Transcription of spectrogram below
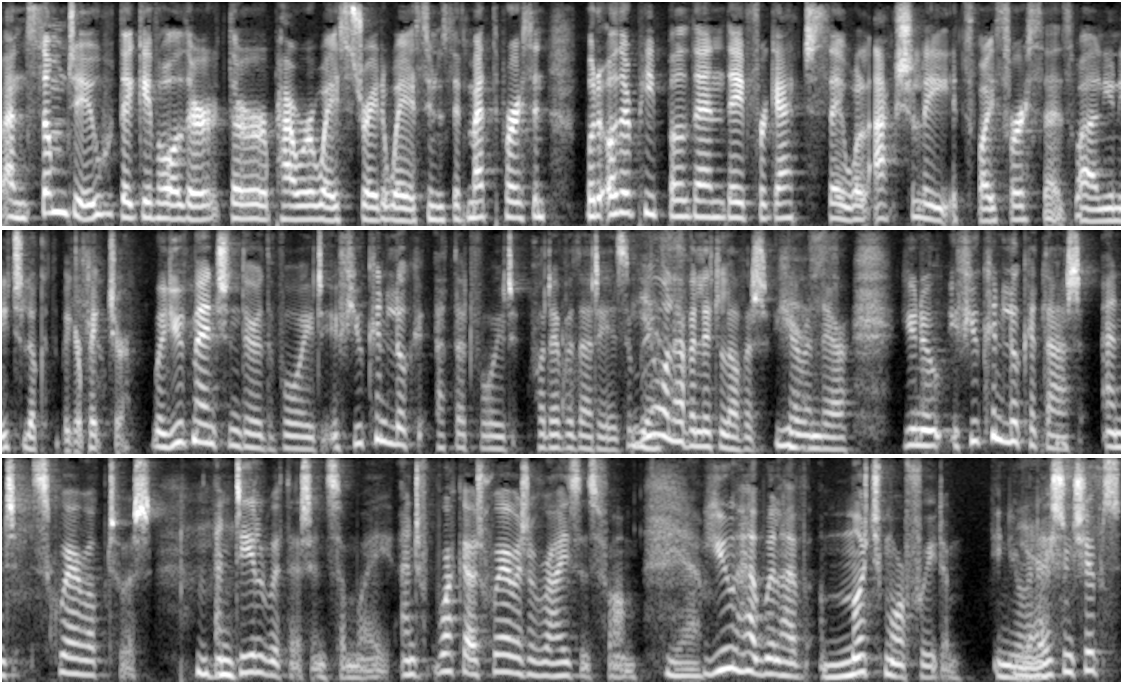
and some do they give all their their power away straight away as soon as they've met the person but other people then they forget to say well actually it's vice versa as well you need to look at the bigger picture Well, you've mentioned there the void. If you can look at that void, whatever that is, and we all have a little of it here Yes. and there, you know, if you can look at that and square up to it Mm-hmm. and deal with it in some way and work out where it arises from, Yeah. you have, will have much more freedom in your Yes. relationships.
